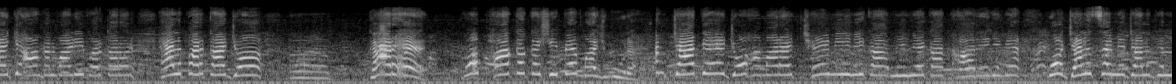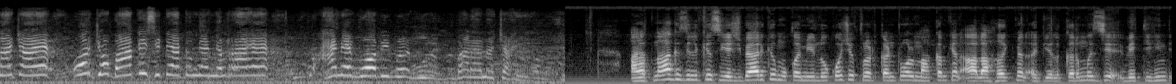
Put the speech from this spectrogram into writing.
ہے کہ آنگن واڑی ورکر اور ہیلپر کا جو گھر ہے، وہ پھاکہ کشی پہ مجبور ہے۔ ہم چاہتے ہیں جو ہمارا چھ مہینے کا مہینے کا آریڈی میں وہ جلد سے جلد ملنا چاہے اور جو باقی سٹیٹوں میں مل رہا ہے، ہمیں وہ بھی بڑھانا چاہیے۔ اننت ناگ ضلع کس یجبیار کے مقامی لوکو فلڈ کنٹرول محکم کن اعلی حاکمن اپیل کرم ویتی ہند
